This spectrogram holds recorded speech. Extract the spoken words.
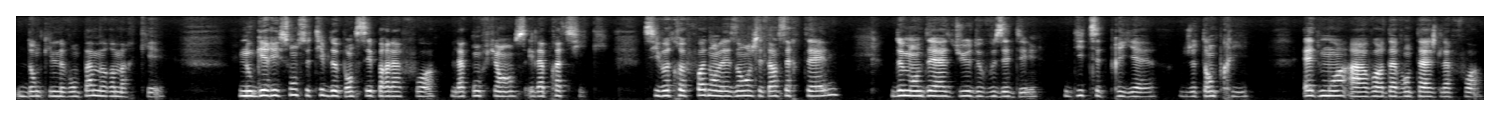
donc ils ne vont pas me remarquer. Nous guérissons ce type de pensée par la foi, la confiance et la pratique. Si votre foi dans les anges est incertaine, Demandez à Dieu de vous aider. Dites cette prière. Je t'en prie. Aide-moi à avoir davantage la foi.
